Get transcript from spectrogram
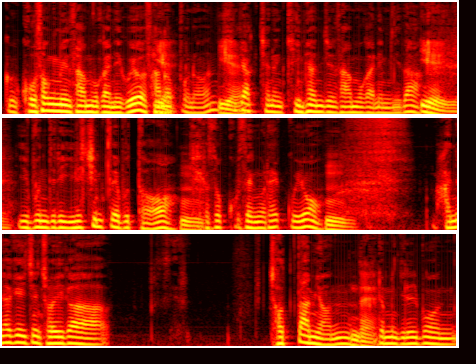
그 고성민 사무관이고요. 산업부는 예. 식약처는 김현진 사무관입니다. 예, 예. 이분들이 1심 때부터 음. 계속 고생을 했고요. 음. 만약에 이제 저희가 졌다면 네. 그러면 일본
